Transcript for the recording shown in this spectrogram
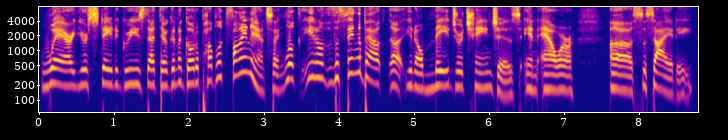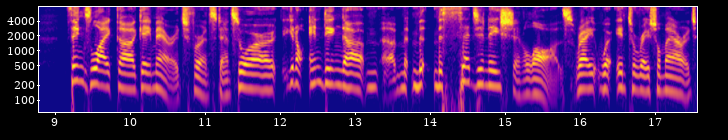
where your state agrees that they're going to go to public financing. Look, you know the thing about uh, you know major changes in our uh, society. Things like uh, gay marriage, for instance, or you know, ending uh, m- uh, m- miscegenation laws, right? Where interracial marriage.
